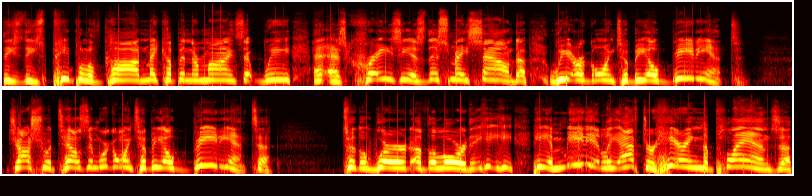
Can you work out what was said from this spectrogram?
these, these people of God make up in their minds that we, as crazy as this may sound, uh, we are going to be obedient. Joshua tells them we're going to be obedient to the word of the Lord. He, he, he immediately, after hearing the plans uh,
